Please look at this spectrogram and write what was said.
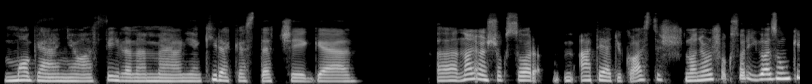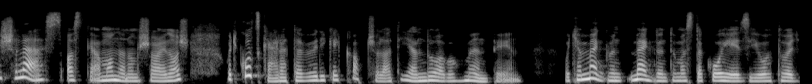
magányjal, félelemmel, ilyen kirekesztettséggel, nagyon sokszor átélhetjük azt, és nagyon sokszor igazunk is lesz, azt kell mondanom sajnos, hogy kockára tevődik egy kapcsolat ilyen dolgok mentén. Hogyha megdöntöm azt a kohéziót, hogy,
